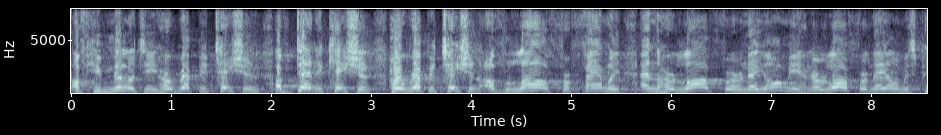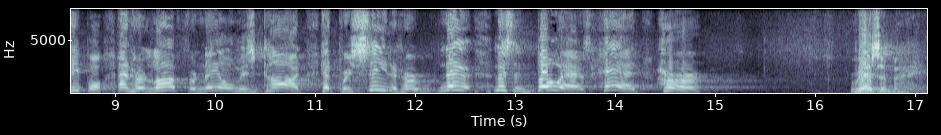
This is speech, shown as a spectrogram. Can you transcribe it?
of humility, her reputation of dedication, her reputation of love for family, and her love for Naomi, and her love for Naomi's people, and her love for Naomi's God had preceded her. Listen, Boaz had her resume.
